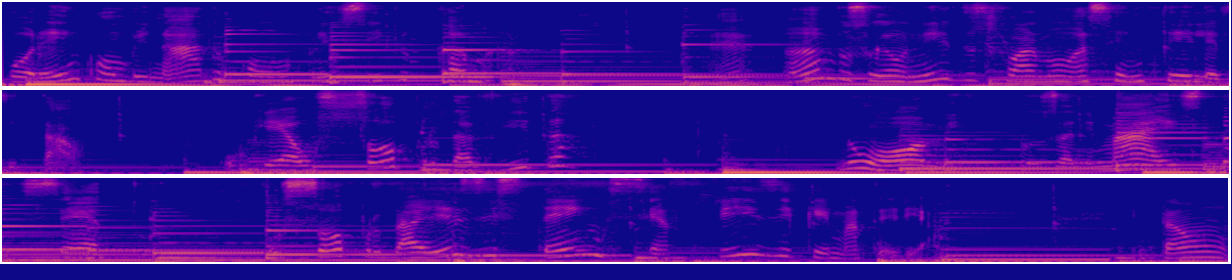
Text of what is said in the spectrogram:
porém combinado com o princípio Kama. Né? Ambos reunidos formam a centelha vital, o que é o sopro da vida no homem, nos animais, no inseto, o sopro da existência física e material. Então,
